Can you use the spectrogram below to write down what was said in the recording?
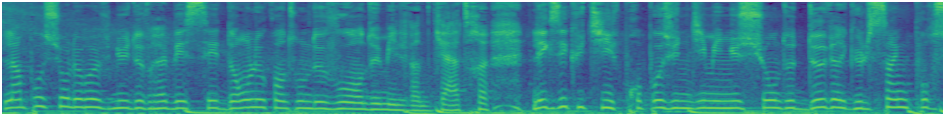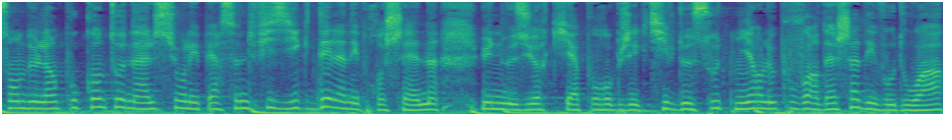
L'impôt sur le revenu devrait baisser dans le canton de Vaud en 2024. L'exécutif propose une diminution de 2,5% de l'impôt cantonal sur les personnes physiques dès l'année prochaine. Une mesure qui a pour objectif de soutenir le pouvoir d'achat des Vaudois.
